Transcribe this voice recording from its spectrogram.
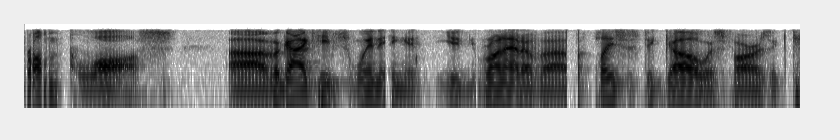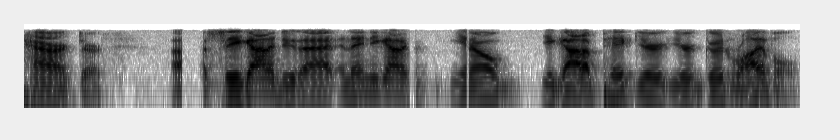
from that loss. Uh, if a guy keeps winning, it you run out of uh, places to go as far as a character. Uh, so you got to do that, and then you got to, you know, you got to pick your your good rival.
